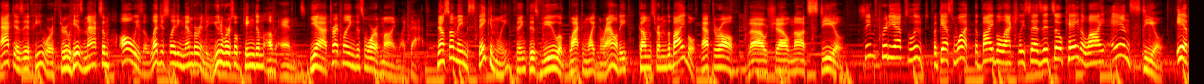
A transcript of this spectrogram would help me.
act as if he were, through his maxim, always a legislating member in the universal kingdom of ends. Yeah, try playing this war of mine like that. Now, some may mistakenly think this view of black and white morality comes from the Bible. After all, thou shalt not steal. Seems pretty absolute. But guess what? The Bible actually says it's okay to lie and steal if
